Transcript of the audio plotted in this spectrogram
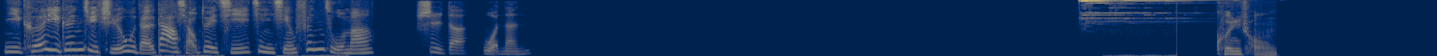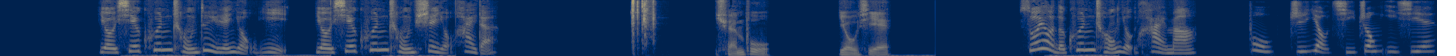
你可以根据植物的大小对其进行分组吗？是的，我能。昆虫有些昆虫对人有益。有些昆虫是有害的。全部，有些。所有的昆虫有害吗？不，只有其中一些。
